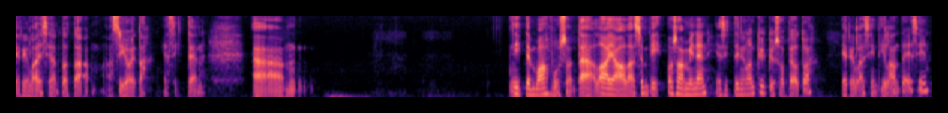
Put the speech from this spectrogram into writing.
erilaisia tota, asioita ja sitten ähm, niiden vahvuus on tämä laaja-alaisempi osaaminen ja sitten niillä on kyky sopeutua erilaisiin tilanteisiin.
